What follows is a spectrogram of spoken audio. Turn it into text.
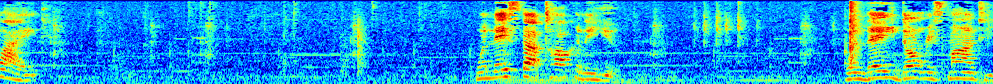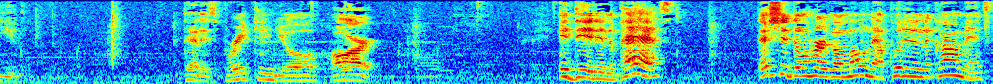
like when they stop talking to you, when they don't respond to you, that is breaking your heart. It did in the past. That shit don't hurt no more now. Put it in the comments.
